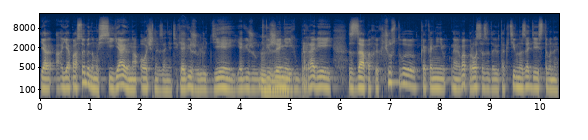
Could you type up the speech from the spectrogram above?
я, а, я по-особенному сияю на очных занятиях. Я вижу людей, я вижу mm-hmm. движение их бровей, запах их чувствую, как они э, вопросы задают, активно задействованы.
